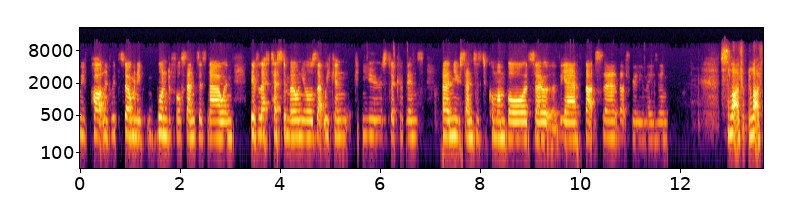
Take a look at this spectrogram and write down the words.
we've partnered with so many wonderful centres now and they've left testimonials that we can, can use to convince uh, new centres to come on board. So yeah, that's uh, that's really amazing. It's a lot of a lot of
